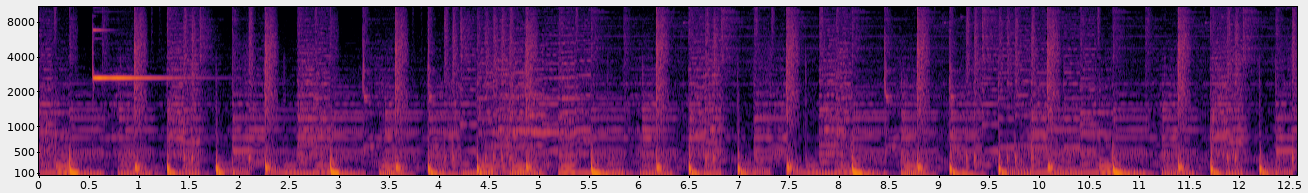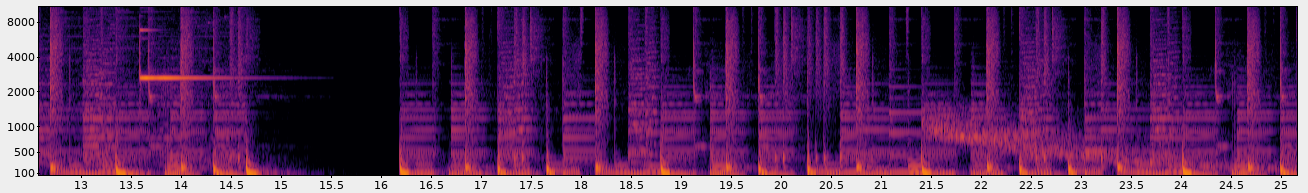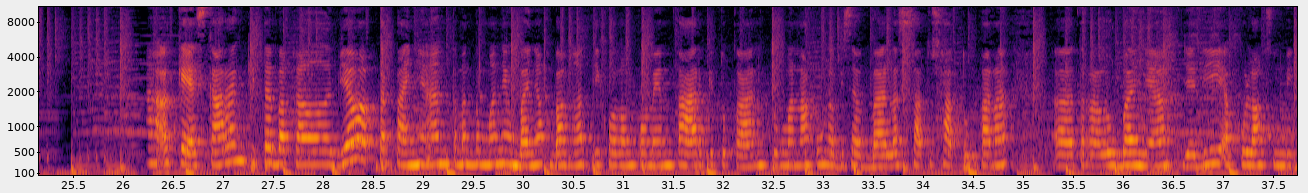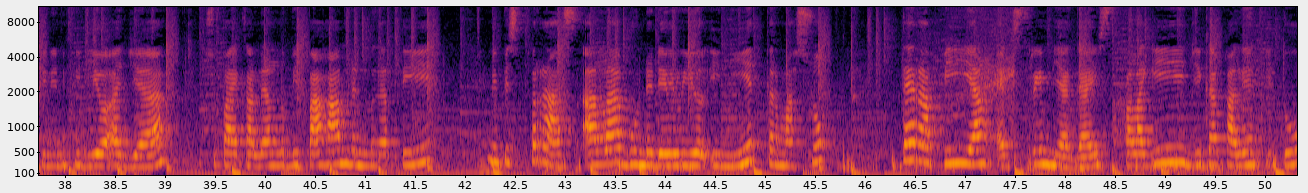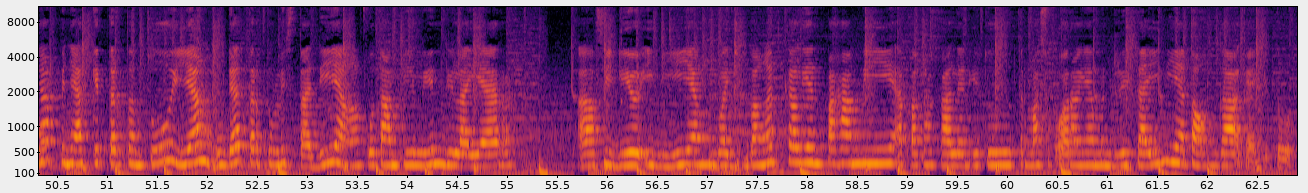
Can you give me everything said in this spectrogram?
Oke, sekarang kita bakal jawab pertanyaan teman-teman yang banyak banget di kolom komentar gitu kan. Cuman aku nggak bisa balas satu-satu karena uh, terlalu banyak. Jadi aku langsung bikinin video aja supaya kalian lebih paham dan mengerti. Nipis peras ala Bunda Dewi Yul ini termasuk terapi yang ekstrim ya guys apalagi jika kalian itu punya penyakit tertentu yang udah tertulis tadi yang aku tampilin di layar uh, video ini yang wajib banget kalian pahami apakah kalian itu termasuk orang yang menderita ini atau enggak kayak gitu.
